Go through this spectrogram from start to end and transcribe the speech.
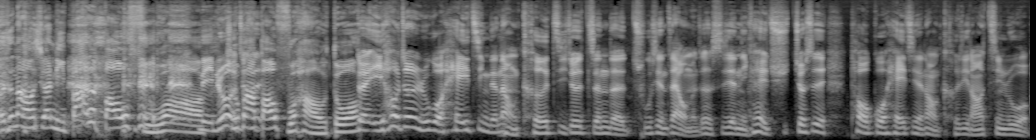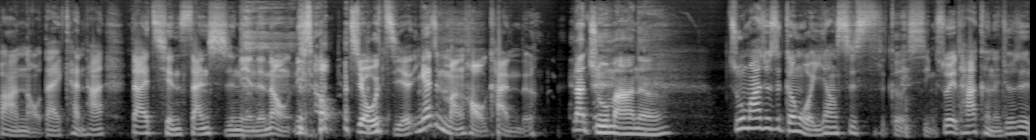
我真的好喜欢你爸的包袱哦。你如果、就是、爸包袱好多，对，以后就是如果黑镜的那种科技就是真的出现在我们这个世界，你可以去就是透过黑镜的那种科技，然后进入我爸的脑袋，看他大概前三十年的那种，你知道就。我姐应该是蛮好看的。那猪妈呢？猪妈就是跟我一样是死个性，所以她可能就是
